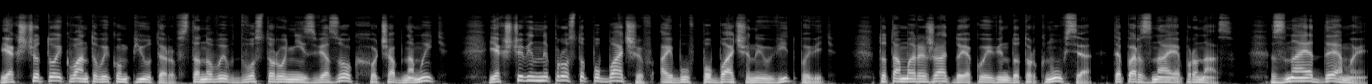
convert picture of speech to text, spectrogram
Якщо той квантовий комп'ютер встановив двосторонній зв'язок хоча б на мить, якщо він не просто побачив, а й був побачений у відповідь, то та мережа, до якої він доторкнувся, тепер знає про нас, знає, де ми,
